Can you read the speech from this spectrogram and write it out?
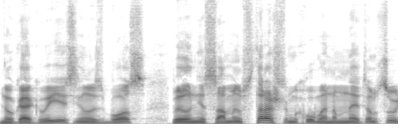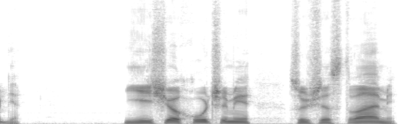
Но, как выяснилось, босс был не самым страшным хуманом на этом судне. Еще худшими существами,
